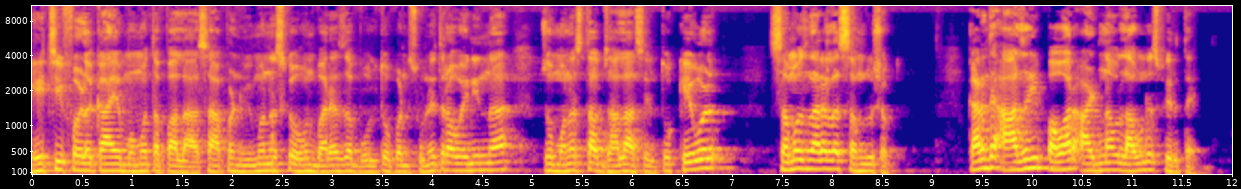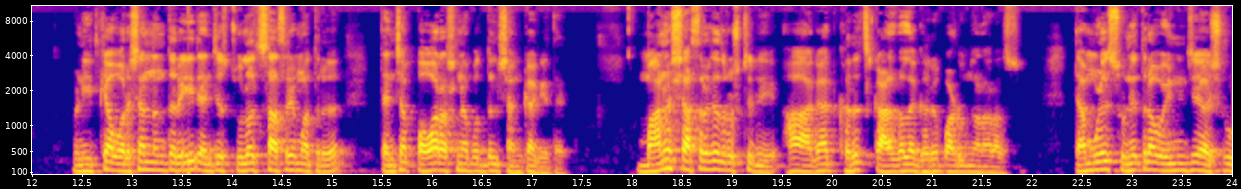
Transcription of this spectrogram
हेची फळं काय मम तपाला असं आपण विमनस्क होऊन बऱ्याचदा बोलतो पण सुनेत्रा वहिनींना जो मनस्ताप झाला असेल तो केवळ समजणाऱ्याला समजू शकतो. कारण ते आजही पवार आडनाव लावूनच फिरत आहेत पण इतक्या वर्षांनंतरही त्यांचे चुलत सासरे मात्र त्यांच्या पवार असण्याबद्दल शंका घेत आहेत मानसशास्त्राच्या दृष्टीने हा आघात खरंच काळजाला घरं पाडून जाणारा असतो. त्यामुळे सुनेत्रा वहिनींचे अश्रू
